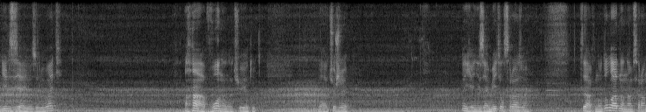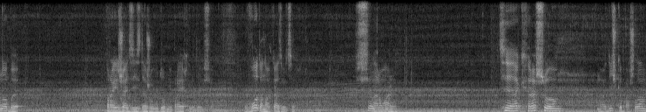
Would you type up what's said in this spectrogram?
нельзя ее заливать. Ага, вон она, что я тут. Да, что же... Я не заметил сразу. Так, ну да ладно, нам все равно бы проезжать здесь даже удобнее. Проехали, да и все. Вот оно, оказывается. Все нормально. Так, хорошо. Водичка пошла.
